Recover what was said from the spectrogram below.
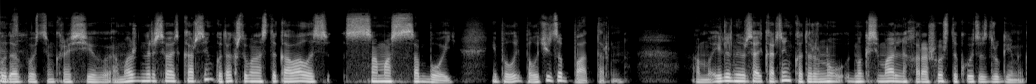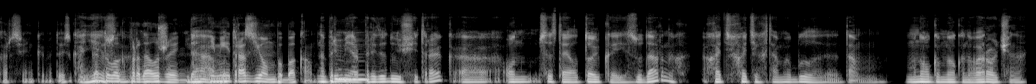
работает. допустим, красивую, а можно нарисовать картинку так, чтобы она стыковалась сама с собой, и полу- получится паттерн. А Или нарисовать картинку, которая ну, максимально хорошо стыкуется с другими картинками. То есть Конечно. готова к продолжению. Да, имеет вот- разъем по бокам. Например, Мгм. предыдущий трек, а, он состоял только из ударных, хоть, хоть их там и было там много-много наворочено,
